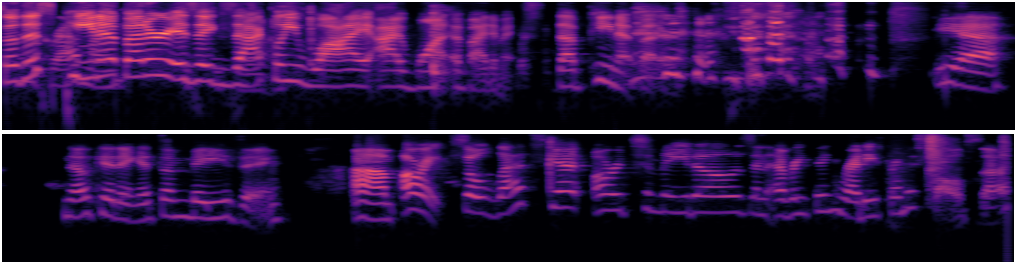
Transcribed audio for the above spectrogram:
So this grab my- peanut butter is exactly why I want a Vitamix. The peanut butter. yeah, no kidding. It's amazing. Um, all right, so let's get our tomatoes and everything ready for the salsa.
